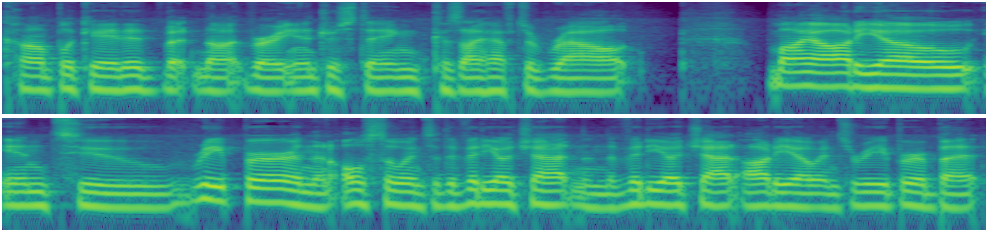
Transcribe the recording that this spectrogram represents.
complicated, but not very interesting because I have to route my audio into Reaper and then also into the video chat and then the video chat audio into Reaper, but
